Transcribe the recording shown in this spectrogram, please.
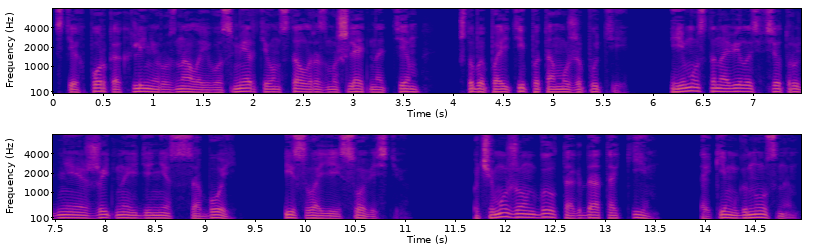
С тех пор, как Хлинер узнал о его смерти, он стал размышлять над тем, чтобы пойти по тому же пути. Ему становилось все труднее жить наедине с собой и своей совестью. Почему же он был тогда таким, таким гнусным?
